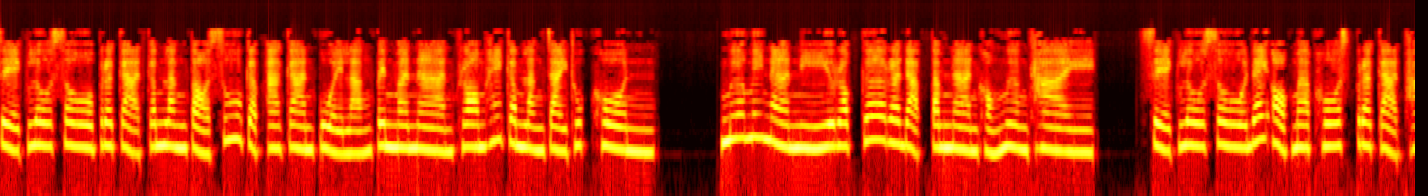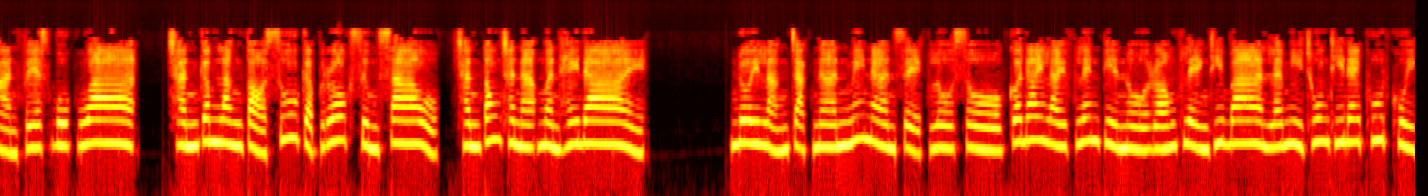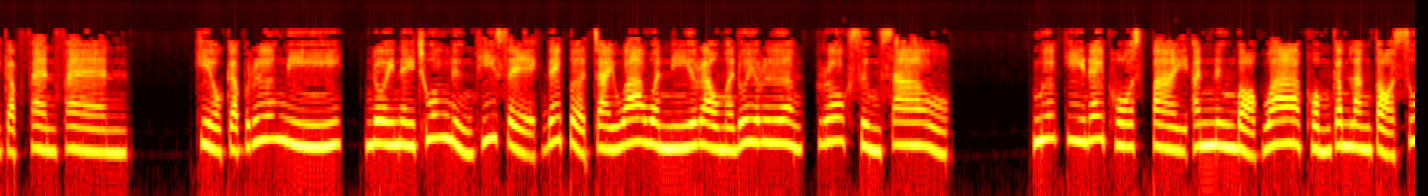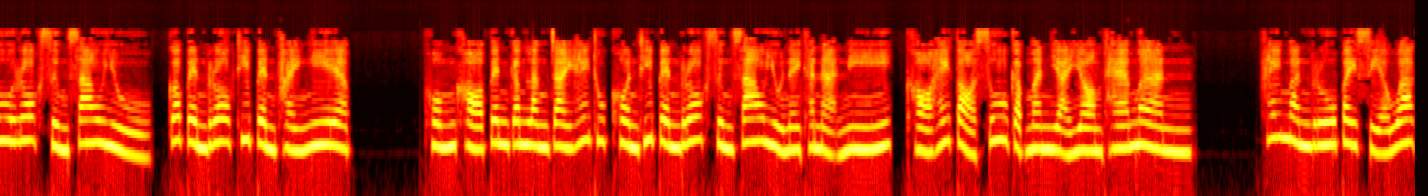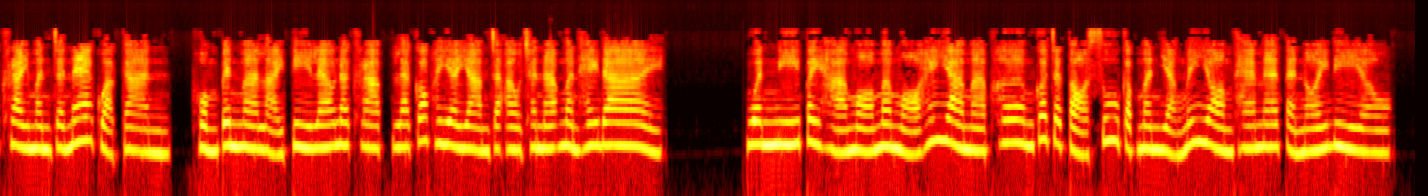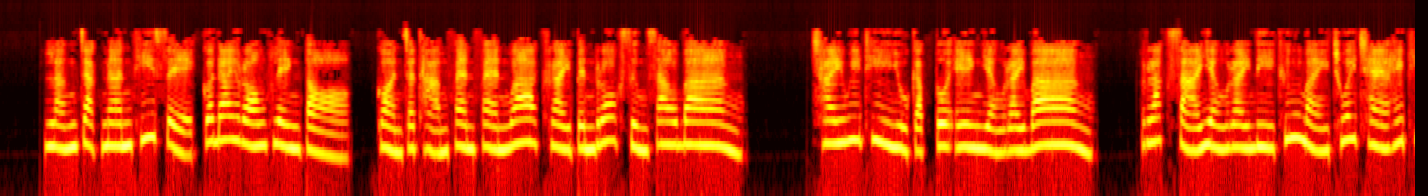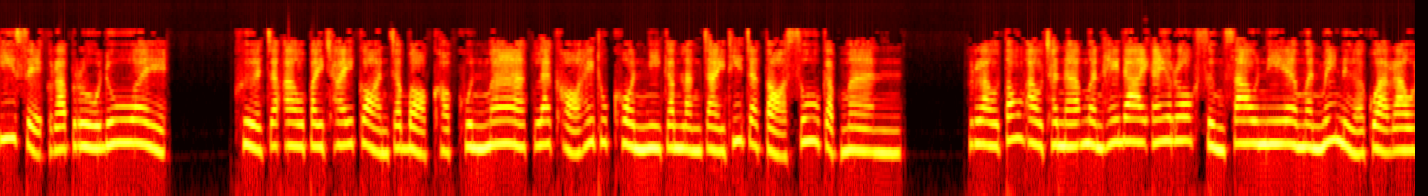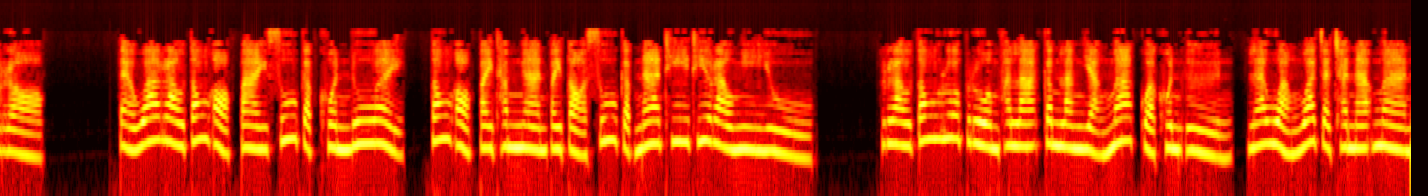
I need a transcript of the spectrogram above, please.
เสกโลโซประกาศกำลังต่อสู้กับอาการป่วยหลังเป็นมานานพร้อมให้กำลังใจทุกคน เมื่อไม่นานนี้ร็อกเกอร์ระดับตำนานของเมืองไทย เสกโลโซได้ออกมาโพสต์ประกาศผ่านเฟซบุ๊กว่า ฉันกำลังต่อสู้กับโรคซึมเศร้า ฉันต้องชนะมันให้ได้โดยหลังจากนั้นไม่นานเสกโลโซก็ได้ไลฟ์เล่นเปียโนร้องเพลงที่บ้านและมีช่วงที่ได้พูดคุยกับแฟนๆ เกี่ยวกับเรื่องนี้ โดยในช่วงหนึ่งที่เสกได้เปิดใจว่าวันนี้เรามาด้วยเรื่อง โรคซึมเศร้า เมื่อกี้ได้โพสต์ไปอันหนึงบอกว่าผมกำลังต่อสู้โรคซึมเศร้าอยู่ ก็เป็นโรคที่เป็นภัยเงียบ ผมขอเป็นกำลังใจให้ทุกคนที่เป็นโรคซึมเศร้าอยู่ในขณะนี้ ขอให้ต่อสู้กับมันอย่ายอมแพ้มันให้มันรู้ไปเสียว่าใครมันจะแน่กว่ากัน ผมเป็นมาหลายปีแล้วนะครับ และก็พยายามจะเอาชนะมันให้ได้ วันนี้ไปหาหมอมาหมอให้ยามาเพิ่มก็จะต่อสู้กับมันอย่างไม่ยอมแพ้แม้แต่น้อยเดียว หลังจากนั้นพี่เสกก็ได้ร้องเพลงต่อ ก่อนจะถามแฟนๆว่าใครเป็นโรคซึมเศร้าบ้าง ใช้วิธีอยู่กับตัวเองอย่างไรบ้าง รักษาอย่างไรดีขึ้นไหมช่วยแชร์ให้พี่เสกรับรู้ด้วย เผื่อจะเอาไปใช้ก่อนจะบอกขอบคุณมาก และขอให้ทุกคนมีกำลังใจที่จะต่อสู้กับมัน เราต้องเอาชนะมันให้ได้ไอ้โรคซึมเศร้าเนี่ยมันไม่เหนือกว่าเราหรอก แต่ว่าเราต้องออกไปสู้กับคนด้วย ต้องออกไปทำงานไปต่อสู้กับหน้าที่ที่เรามีอยู่เราต้องรวบรวมพละกำลังอย่างมากกว่าคนอื่น และหวังว่าจะชนะมัน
